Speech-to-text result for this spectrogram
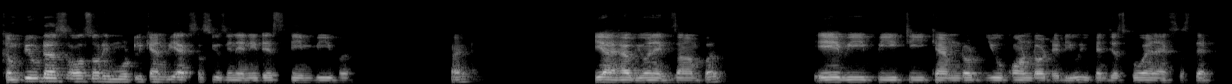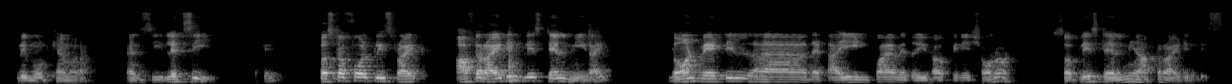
computers also remotely can be accessed using AnyDesk TeamViewer, right? Here I have you an example, avptcam.ucon.edu. You can just go and access that remote camera and see. Let's see. Okay. First of all, please write. After writing, please tell me, right? Don't wait till uh, that I inquire whether you have finished or not. So please tell me after writing this.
